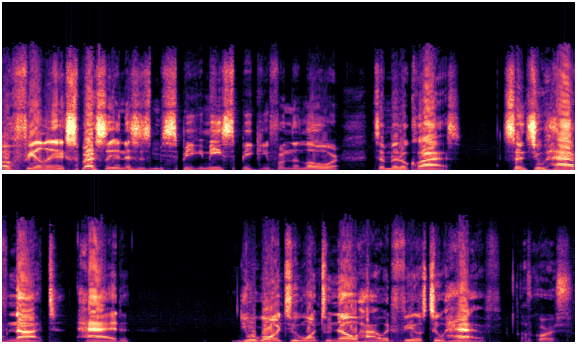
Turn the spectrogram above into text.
a feeling, especially, and this is me speaking, me speaking from the lower to middle class, since you have not had, you're going to want to know how it feels to have. Of course.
